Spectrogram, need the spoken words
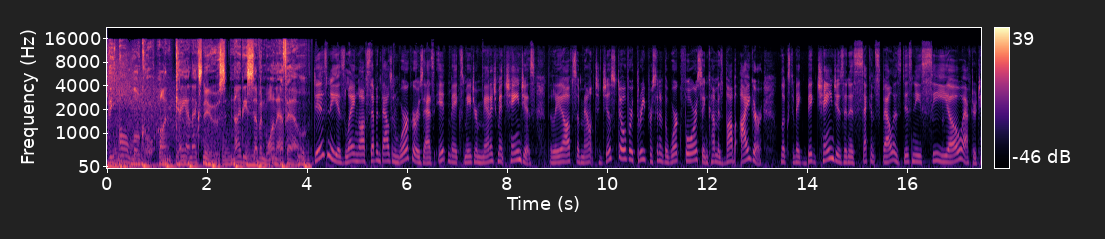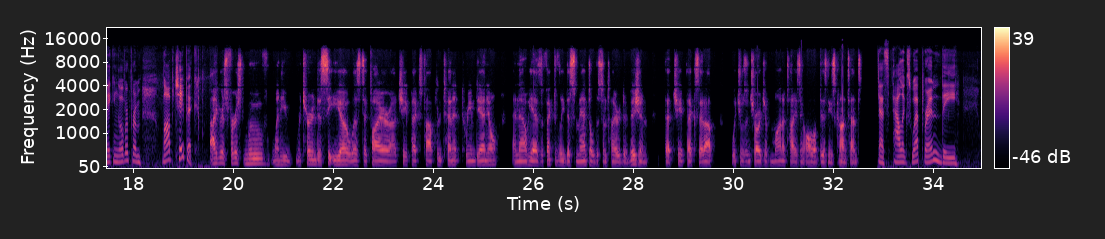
The All Local on KNX News 97.1 FM. Disney is laying off 7,000 workers as it makes major management changes. The layoffs amount to just over 3% of the workforce and come as Bob Iger looks to make big changes in his second spell as Disney's CEO after taking over from Bob Chapek. Iger's first move when he returned as CEO was to fire uh, Chapek's top lieutenant, Kareem Daniel, and now he has effectively dismantled this entire division that Chapek set up which was in charge of monetizing all of Disney's content. That's Alex Weprin, the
